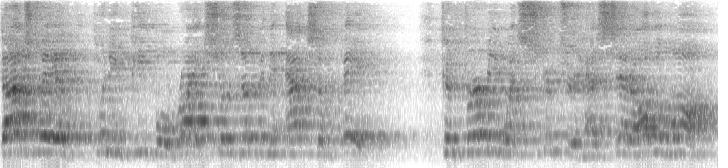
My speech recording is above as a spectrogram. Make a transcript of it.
God's way of putting people right shows up in the acts of faith, confirming what Scripture has said all along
